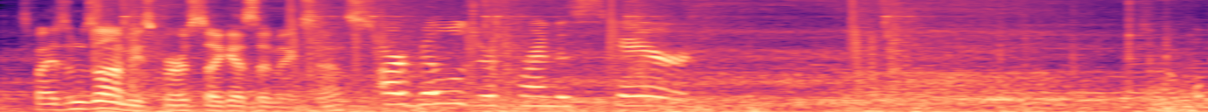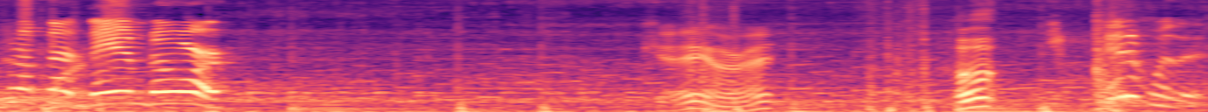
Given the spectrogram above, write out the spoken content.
Let's fight some zombies first. I guess that makes sense. Our villager friend is scared. Open up that damn door. Okay, all right. Huh. Hit him with it.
